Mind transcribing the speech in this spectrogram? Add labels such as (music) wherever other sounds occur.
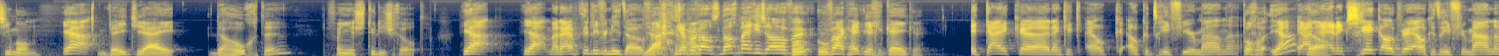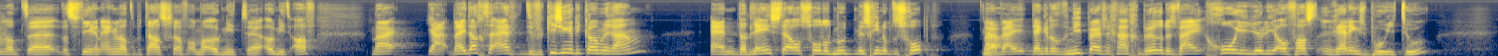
Simon, Ja, weet jij de hoogte van je studieschuld? ja, ja, maar daar heb ik het liever niet over. Ja, ik heb er wel eens nachtmerries over. Hoe, hoe vaak heb je gekeken? Ik kijk, eh, denk ik, elke, elke drie, vier maanden. Toch wel? Ja? Ja, Wel. en ik schrik ook weer elke drie, vier maanden. Want eh, dat studeren in Engeland betaalt zichzelf allemaal ook niet, eh, ook niet af. Maar ja, wij dachten eigenlijk, de verkiezingen die komen eraan. En dat leenstelsel, dat moet misschien op de schop. Maar Ja. wij denken dat het niet per se gaat gebeuren. Dus wij gooien jullie alvast een reddingsboei toe.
